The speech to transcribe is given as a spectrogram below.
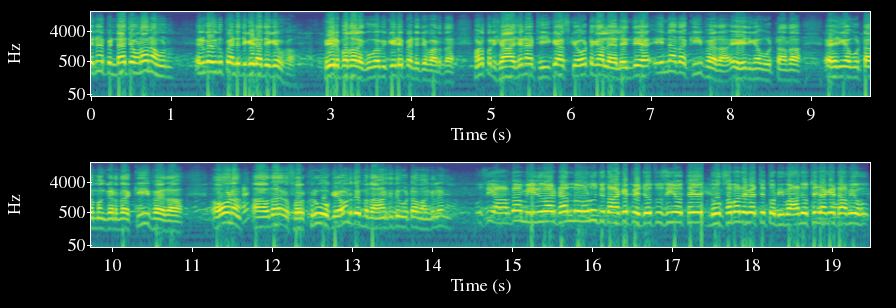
ਇਹਨਾਂ ਪਿੰਡਾਂ 'ਚ ਆਉਣਾ ਨਾ ਹੁਣ। ਇਹਨੂੰ ਕੋਈ ਤੂੰ ਪਿੰਡ 'ਚ ਗੇੜਾ ਦੇ ਕੇ ਵਿਖਾ। ਫੇਰ ਪਤਾ ਲੱਗੂਗਾ ਵੀ ਕਿਹੜੇ ਪਿੰਡ 'ਚ ਵੜਦਾ। ਹੁਣ ਪ੍ਰਸ਼ਾਸਨ ਆ ਠੀਕ ਹੈ ਸਿਕਿਉਰਟੀਆਂ ਲੈ ਲੈਂਦੇ ਆ। ਇਹਨਾਂ ਦਾ ਕੀ ਫਾਇਦਾ? ਇਹੋ ਜਿਹੀਆਂ ਵੋਟਾਂ ਦਾ, ਇਹੋ ਜਿਹੀਆਂ ਵੋਟਾਂ ਮੰਗਣ ਦਾ ਕੀ ਫਾਇਦਾ? ਆਉਣ, ਆਪਦਾ ਸੁਰਖਰੂ ਹੋ ਕੇ ਆਉਣ ਤੇ ਮੈਦਾਨ 'ਚ ਤੇ ਵੋਟਾਂ ਮੰਗ ਲੈਣ। ਤੁਸੀਂ ਆਪਦਾ ਉਮੀਦਵਾਰ ਠੱਲ ਲਓ ਉਹਨੂੰ ਜਿਤਾ ਕੇ ਭੇਜੋ। ਤੁਸੀਂ ਉੱਥੇ ਲੋਕ ਸਭਾ ਦੇ ਵਿੱਚ, ਤੁਹਾਡੀ ਆਵਾਜ਼ ਉੱਥੇ ਜਾ ਕੇ ਉਠਾਵੇ ਉਹ।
